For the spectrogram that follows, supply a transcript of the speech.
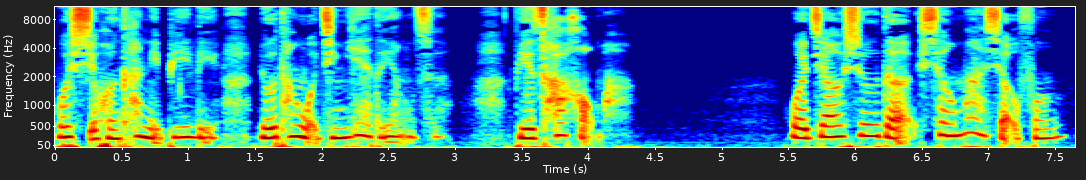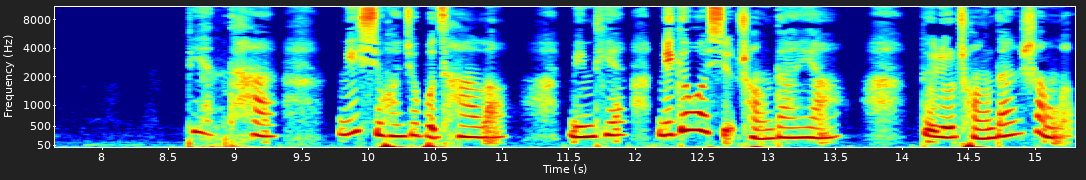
我喜欢看你逼里流淌我精液的样子，别擦好吗？我娇羞的笑骂小峰：“变态，你喜欢就不擦了，明天你给我洗床单呀。”都留床单上了，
